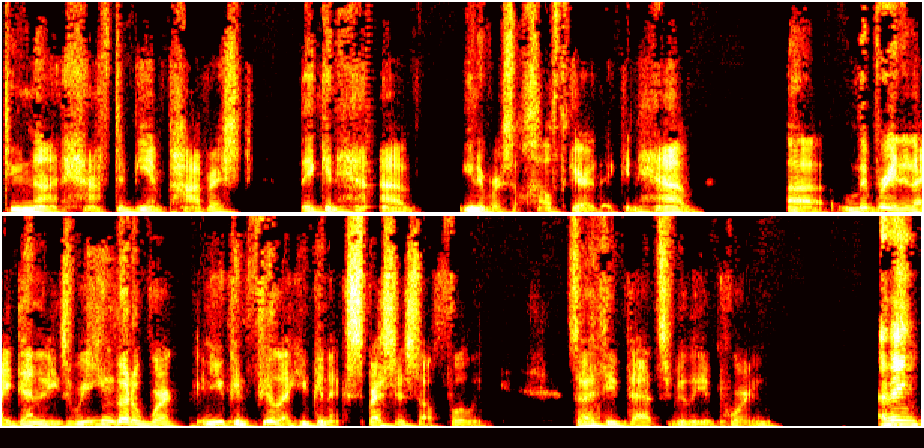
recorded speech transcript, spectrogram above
do not have to be impoverished. They can have universal health care. They can have uh, liberated identities where you can go to work and you can feel like you can express yourself fully. So I think that's really important. I think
